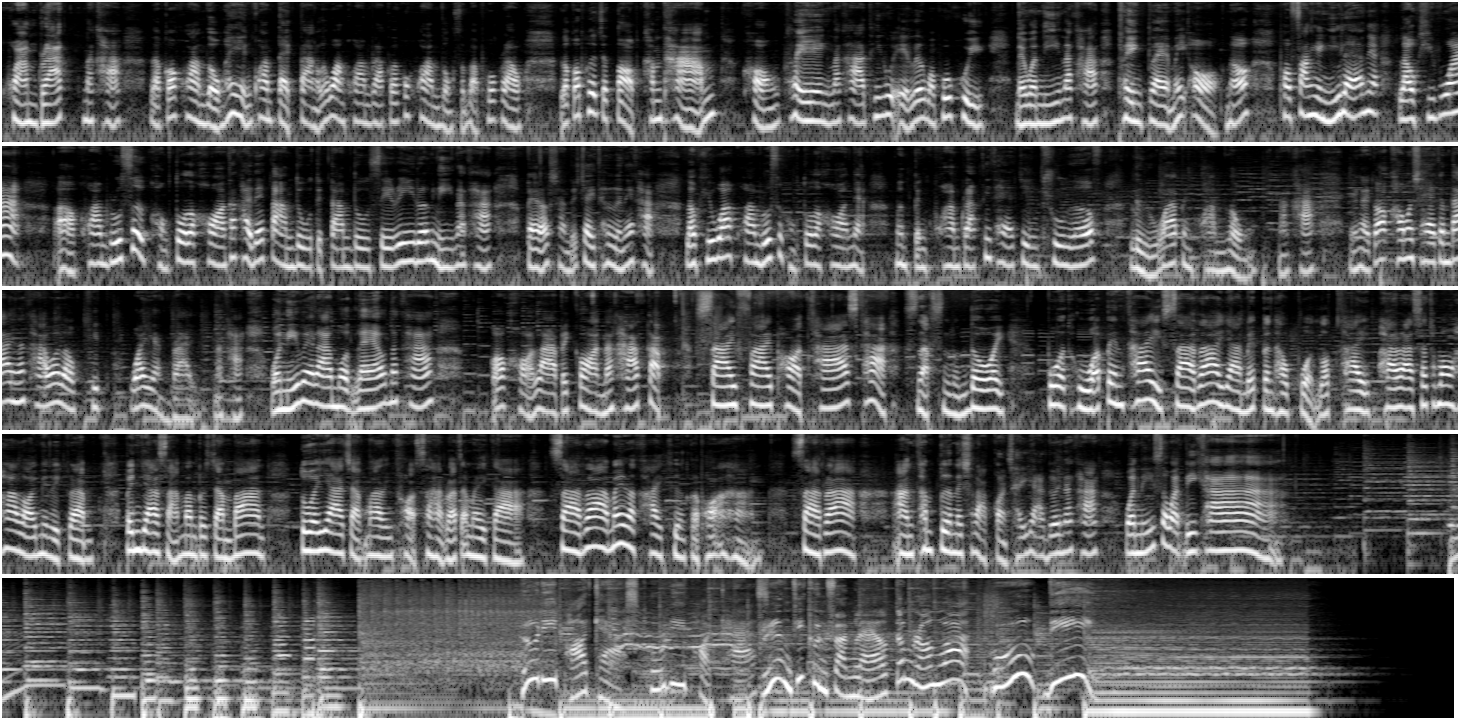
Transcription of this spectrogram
ความรักนะคะ แล้วก็ความหลงให้เห็นความแตกต่างระหว่างความรักแล้วก็ความหลงสำหรับพวกเรา แล้วก็เพื่อจะตอบคำถามของเพลงนะคะ ที่คุณเอเลือกมาพูดคุยในวันนี้นะคะ เพลงแปลไม่ออกเนาะพอฟังอย่างนี้แล้วเนี่ยเราคิดว่า ความรู้สึกของตัวละครถ้าใครได้ตามดูติดตามดูซีรีส์เรื่องนี้นะคะแปลรักฉันด้วยใจเธอเนี่ยค่ะ เราคิดว่าความรู้สึกของตัวละครเนี่ยมันเป็นความรักที่แท้จริง true love หรือว่าเป็นความหลงนะคะยังไงก็เข้ามาแชร์กันได้นะคะว่าเราคิดว่าอย่างไรนะคะ วันนี้เวลาหมดแล้วนะคะ ก็ขอลาไปก่อนนะคะกับ Sci-Fi Podcast ค่ะ สนับสนุนโดย ปวดหัวเป็นไข้ซาร่ายาเม็ดบรรเทาปวดลดไข้พาราเซตามอล 500 มิลลิกรัม เป็นยาสามัญประจำบ้าน ตัวยาจากมารินครอสสหรัฐอเมริกา ซาร่าไม่ระคายเคืองกระเพาะอาหาร ซาร่าอ่านคำเตือนในฉลากก่อนใช้ยาด้วยนะคะ วันนี้สวัสดีค่ะฮูดี้พอดแคสต์ฮูดี้พอดแคสต์เรื่องที่คุณฟังแล้วต้องร้องว่าฮูดี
